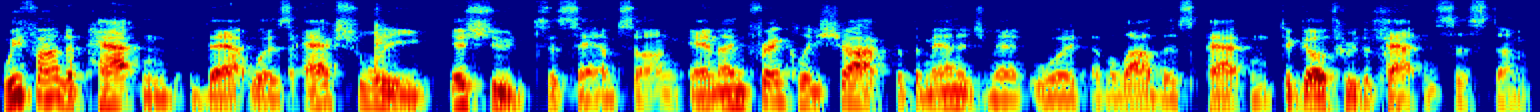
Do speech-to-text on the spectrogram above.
we found a patent that was actually issued to Samsung. And I'm frankly shocked that the management would have allowed this patent to go through the patent system.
